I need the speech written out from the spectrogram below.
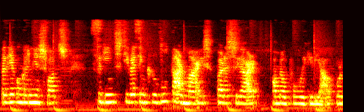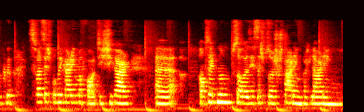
fazia com que as minhas fotos seguintes tivessem que lutar mais para chegar ao meu público ideal, porque se vocês publicarem uma foto e chegar uh, a um certo número de pessoas e essas pessoas gostarem, partilharem,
